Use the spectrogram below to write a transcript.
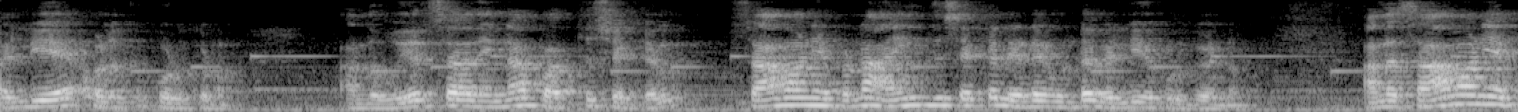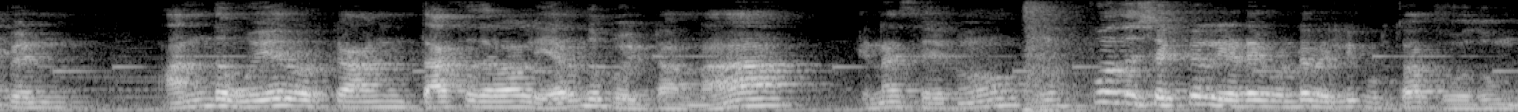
வெள்ளியை அவளுக்கு கொடுக்கணும். அந்த உயர் சாதினா பத்து செக்கல் சாமானிய பெண்ணா ஐந்து செக்கல் எடை கொண்ட வெள்ளியை கொடுக்க வேண்டும். அந்த சாமானிய பெண் அந்த உயர்வர்கான தாக்குதலால் இறந்து போயிட்டான்னா என்ன செய்யணும்? முப்பது செக்கல் எடை கொண்ட வெள்ளி கொடுத்தா போதும்.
